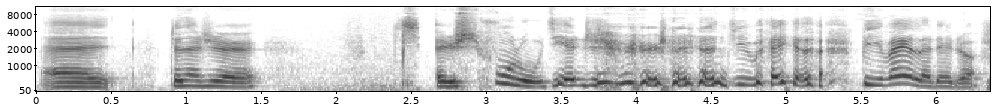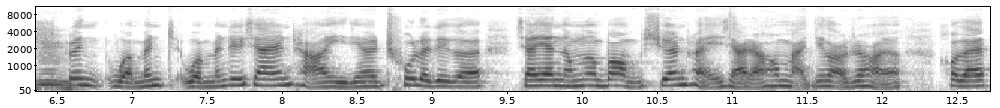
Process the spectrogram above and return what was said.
呃，真的是。呃，妇孺皆知，人人具备的，必备了这种。嗯说我们我们这个香烟厂已经出了这个香烟，能不能帮我们宣传一下？然后马季老师好像后来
